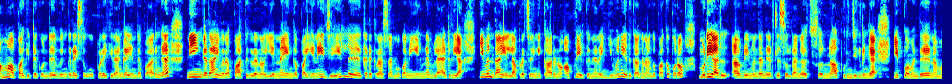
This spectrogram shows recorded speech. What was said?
அம்மா அப்பா கிட்ட கொண்டு வெங்கடேசை ஒப்படைக்கிறாங்க. இந்த பாருங்கள் நீங்கள் தான் இவனை பார்த்துக்கிடணும். என்ன எங்கள் பையனே ஜெயிலில் கிடக்கிறா சண்முகம்? நீ என்ன விளையாடுறியா? இவன் தான் எல்லா பிரச்சனைக்கும் காரணம். அப்படி இருக்க நேரம் இவனை எதுக்காக நாங்கள் பார்க்க போகிறோம் முடியாது அப்படின்னு வந்து அந்த இடத்துல சொல்கிறாங்க சொன்னால் புரிஞ்சுக்கிடுங்க. இப்போ வந்து நம்ம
